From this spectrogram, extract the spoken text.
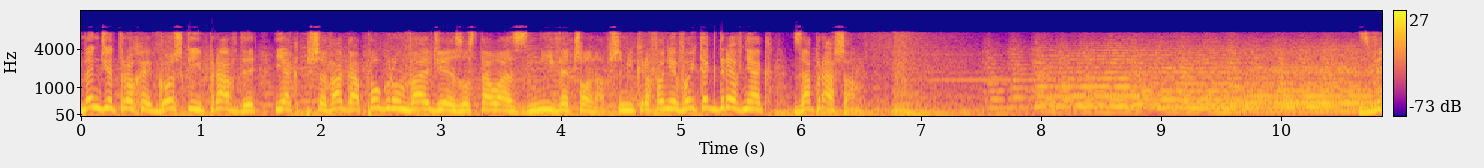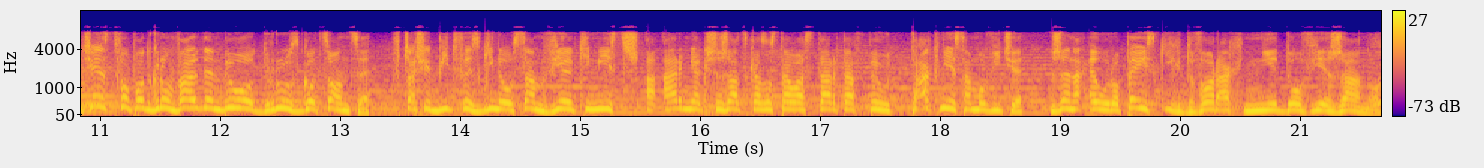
będzie trochę gorzkiej prawdy, jak przewaga po Grunwaldzie została zniweczona. Przy mikrofonie Wojtek Drewniak, zapraszam. Zwycięstwo pod Grunwaldem było druzgocące. W czasie bitwy zginął sam wielki mistrz, a armia krzyżacka została starta w pył tak niesamowicie, że na europejskich dworach nie dowierzano.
